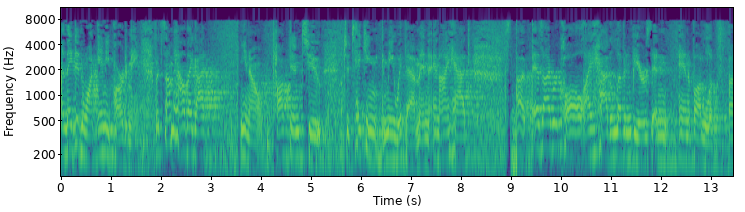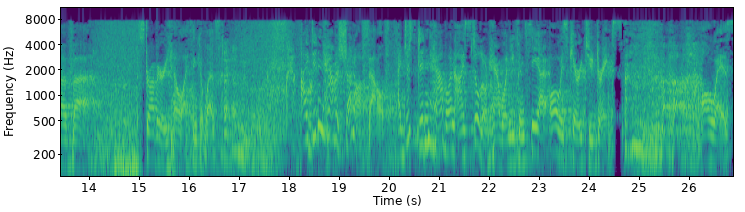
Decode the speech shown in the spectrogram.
And they didn't want any part of me. But somehow they got, you know, talked into, to taking me with them. And, and I had, uh, as I recall, I had 11 beers and, and a bottle of, of, uh, Strawberry Hill, I think it was. I didn't have a shutoff valve. I just didn't have one. I still don't have one. You can see I always carry two drinks. always.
